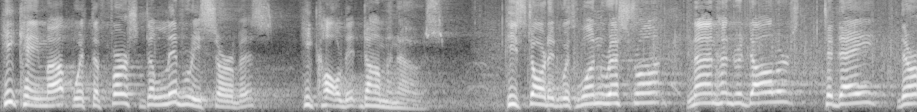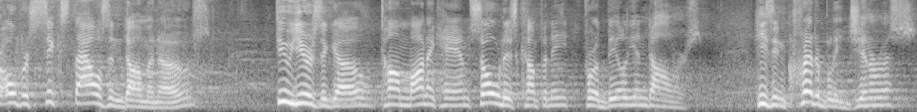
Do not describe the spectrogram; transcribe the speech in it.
He came up with the first delivery service. He called it Domino's. He started with one restaurant, $900. Today, there are over 6,000 Domino's. A few years ago, Tom Monaghan sold his company for a billion dollars. He's incredibly generous.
